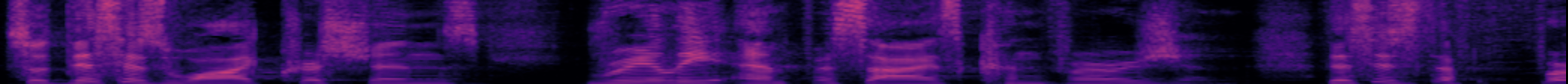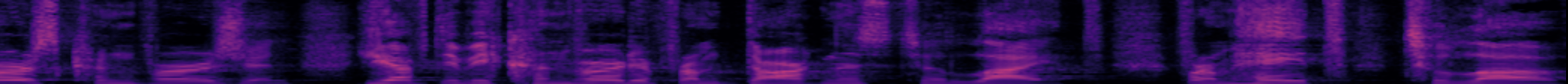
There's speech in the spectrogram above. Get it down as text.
So, this is why Christians really emphasize conversion. This is the first conversion. You have to be converted from darkness to light, from hate to love,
